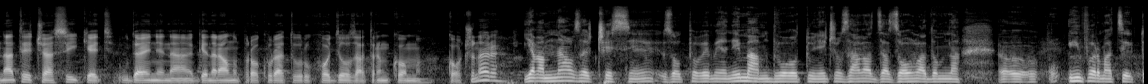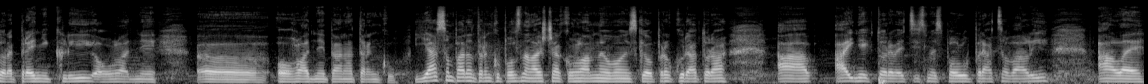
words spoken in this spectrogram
na tie časy, keď údajne na generálnu prokuratúru chodil za Trnkom Kočner? Ja vám naozaj čestne zodpoviem, ja nemám dôvod tu niečo zavádzať s ohľadom na uh, informácie, ktoré prenikli ohľadne, uh, ohľadne pána Trnku. Ja som pána Trnku poznala ešte ako hlavného vojenského prokurátora a aj niektoré veci sme spolupracovali, ale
